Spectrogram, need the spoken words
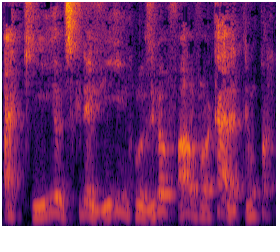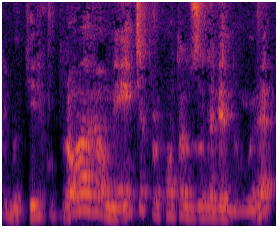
tá aqui, eu descrevi, inclusive eu falo, eu falo, cara, tem um toque de butírico, provavelmente é por conta da levedura,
